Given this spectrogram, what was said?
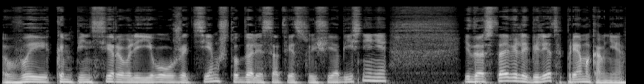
Вы компенсировали его уже тем, что дали соответствующие объяснения и доставили билет прямо ко мне.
